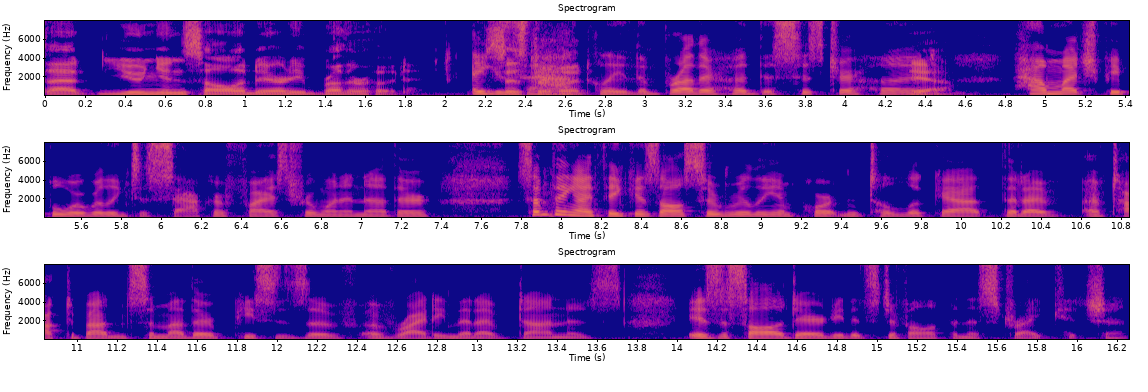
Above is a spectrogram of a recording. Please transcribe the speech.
that union solidarity brotherhood exactly the brotherhood the sisterhood Yeah. how much people were willing to sacrifice for one another something i think is also really important to look at that i've, I've talked about in some other pieces of, of writing that i've done is is the solidarity that's developed in the strike kitchen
